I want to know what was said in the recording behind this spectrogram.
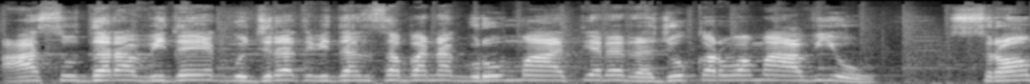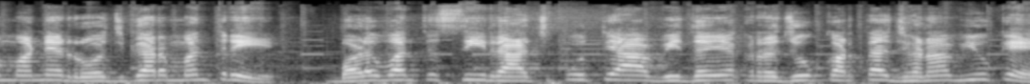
આ સુધારા વિધેયક ગુજરાત વિધાનસભાના ગૃહમાં અત્યારે રજૂ કરવામાં આવ્યું. શ્રમ અને રોજગાર મંત્રી બળવંતસિંહ રાજપૂતે આ વિધેયક રજૂ કરતા જણાવ્યું કે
